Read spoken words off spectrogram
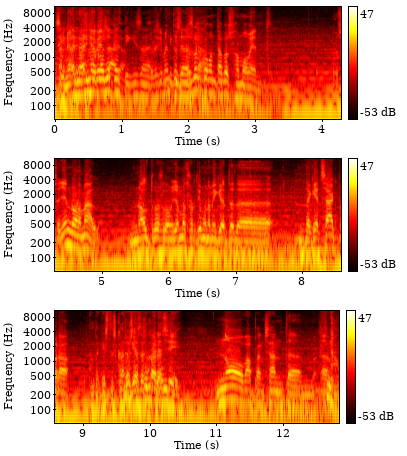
Sí, no, no és una cosa que estiguis, en- Precisament estiguis és en el que comentaves fa un moment. La gent normal, nosaltres potser ens sortim una miqueta de- d'aquest sac, però Amb aquestes amb coses, aquestes te puc coses sí. No va pensant en, en no.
